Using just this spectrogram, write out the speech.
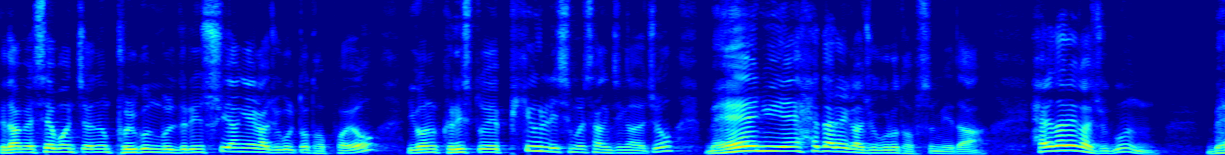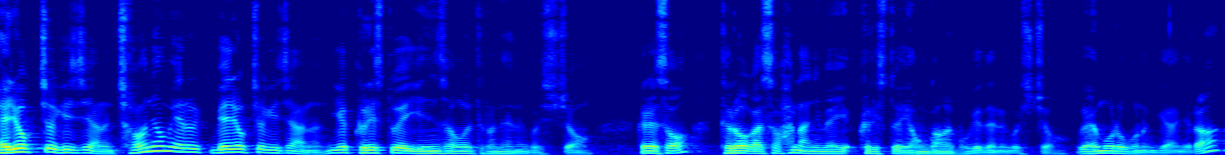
그 다음에 세 번째는 붉은 물들인 수양의 가죽을 또 덮어요. 이거는 그리스도의 피 흘리심을 상징하죠. 맨 위에 해달의 가죽으로 덮습니다. 해달의 가죽은 매력적이지 않은 전혀 매력, 매력 적이지 않은 이게 그리스도의 인성을 드러내는 것이죠. 그래서 들어가서 하나님의 그리스도의 영광을 보게 되는 것이죠. 외모로 보는 게 아니라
